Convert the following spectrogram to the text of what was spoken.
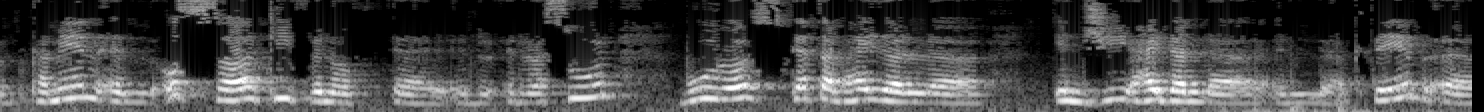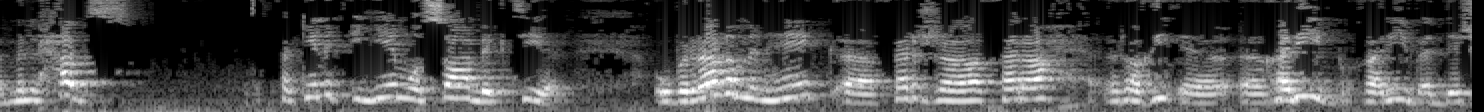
وكمان القصة كيف إنه الرسول بولس كتب هيدا الانجيل هيدا الكتاب من الحبس. فكانت أيامه صعبة كثير وبالرغم من هيك آه، فرجى فرح آه، غريب غريب قديش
